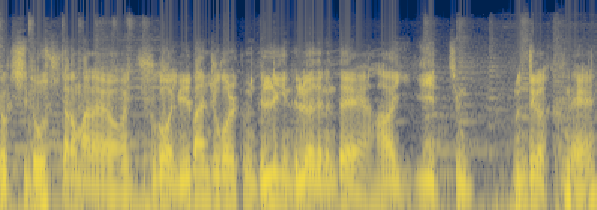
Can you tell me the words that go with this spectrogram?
역시 노숙자가 많아요. 주거 일반 주거를 좀 늘리긴 늘려야 되는데 아 이게 지금 문제가 크네.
